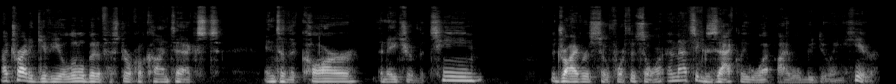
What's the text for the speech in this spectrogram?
I try to give you a little bit of historical context into the car, the nature of the team, the drivers, so forth and so on. And that's exactly what I will be doing here.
